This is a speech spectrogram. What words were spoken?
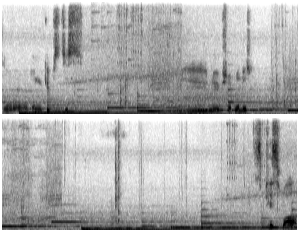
So, dann gibt's das. Wie, nee, wie schreibt man das? Pissoir,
